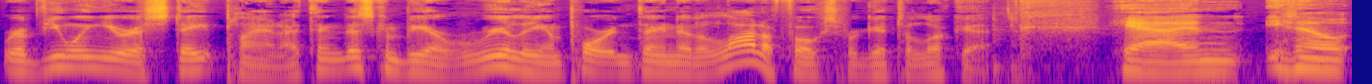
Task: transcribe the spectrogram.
reviewing your estate plan. I think this can be a really important thing that a lot of folks forget to look at. Yeah, and you know,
